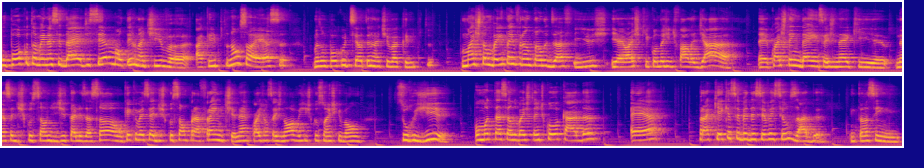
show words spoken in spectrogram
um pouco também nessa ideia de ser uma alternativa à cripto, não só essa, mas um pouco de ser alternativa à cripto. Mas também está enfrentando desafios, e aí eu acho que quando a gente fala de ah, é, quais tendências, né, que nessa discussão de digitalização, o que, que vai ser a discussão para frente, né? Quais vão ser as novas discussões que vão surgir? Uma que está sendo bastante colocada é para que, que a CBDC vai ser usada. Então, assim,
